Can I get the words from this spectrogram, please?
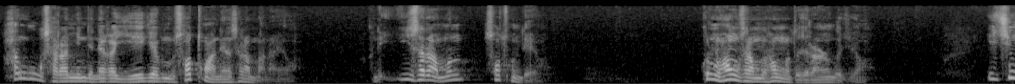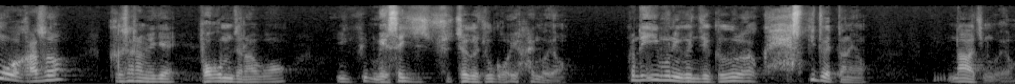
한국 사람인데 내가 얘기하면 소통 안 되는 사람 많아요. 근데 이 사람은 소통돼요. 그럼 한국 사람은 한국말 더 잘하는 거죠. 이 친구가 가서 그 사람에게 복음 전하고 이그 메시지 적어주고 한 거예요. 근데 이분이 그 이제 그걸 계속 기도했다네요. 나아진 거예요.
